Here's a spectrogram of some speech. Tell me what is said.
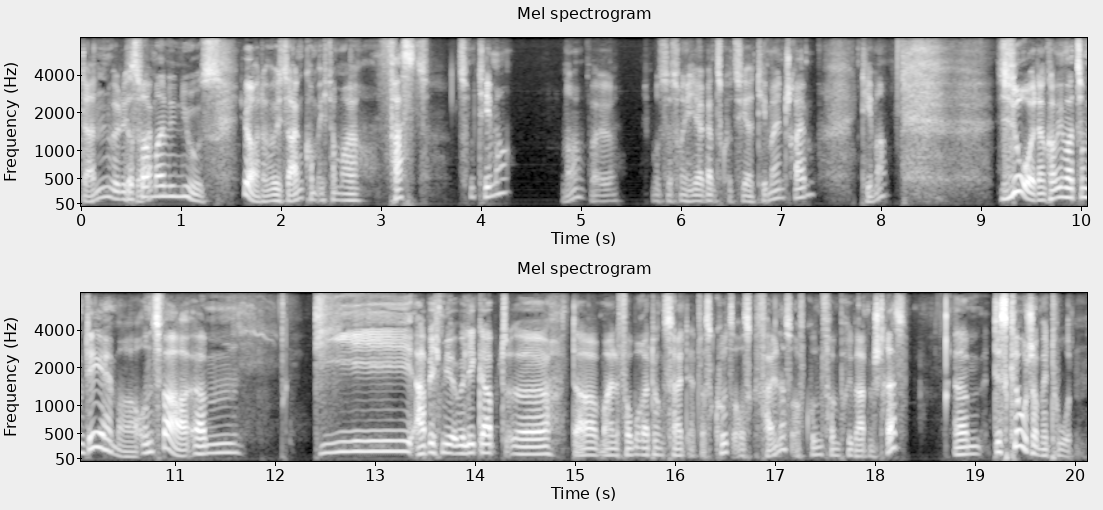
dann würde ich das sagen. Das war meine News. Ja, dann würde ich sagen, komme ich doch mal fast zum Thema, ne, weil ich muss das mal hier ganz kurz hier Thema hinschreiben. Thema. So, dann komme ich mal zum Thema. Und zwar, ähm, die habe ich mir überlegt gehabt, äh, da meine Vorbereitungszeit etwas kurz ausgefallen ist, aufgrund von privaten Stress. Ähm, Disclosure-Methoden.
